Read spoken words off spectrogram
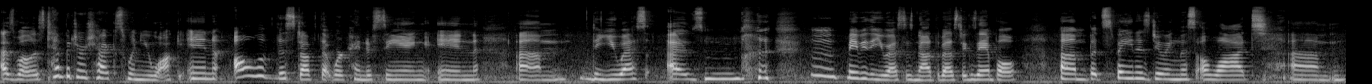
as well as temperature checks when you walk in, all of the stuff that we're kind of seeing in um, the US, as hmm, maybe the US is not the best example, um, but Spain is doing this a lot, um,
